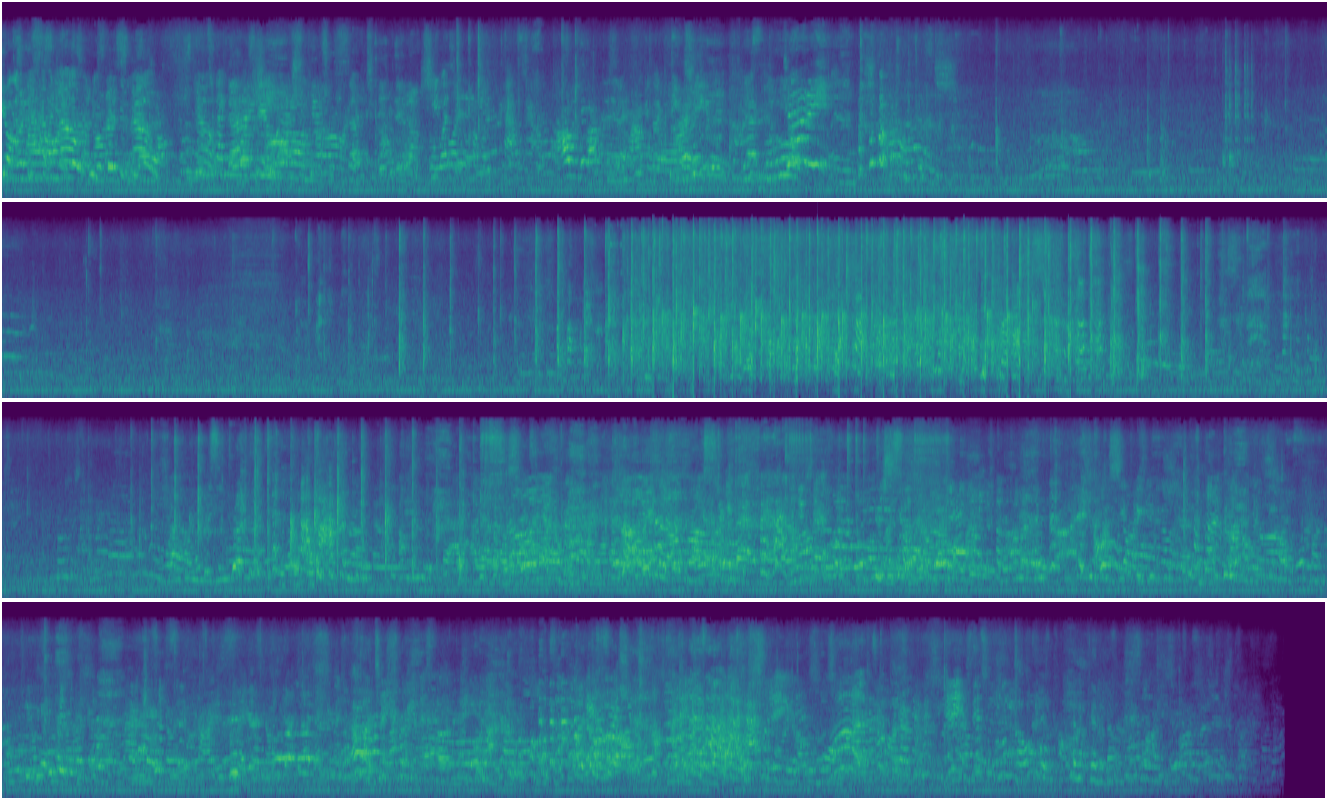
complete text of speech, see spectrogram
you don't really no, no, no, No, no. She wasn't. I was about to say,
